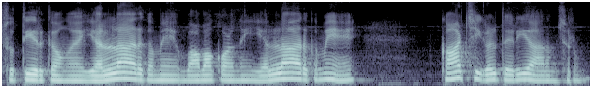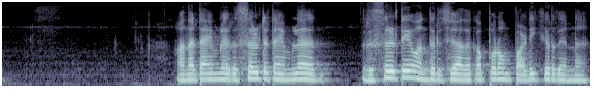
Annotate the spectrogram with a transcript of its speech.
சுற்றி இருக்கவங்க எல்லாருக்குமே பாபா குழந்தைங்க எல்லாருக்குமே காட்சிகள் தெரிய ஆரம்பிச்சிடும் அந்த டைமில் ரிசல்ட் டைமில் ரிசல்ட்டே வந்துருச்சு. அதுக்கப்புறம் படிக்கிறது என்ன?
